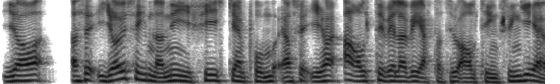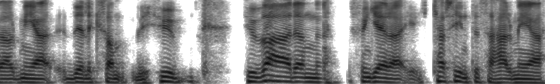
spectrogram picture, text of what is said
Ja, Alltså, jag är så himla nyfiken på, alltså, jag har alltid velat veta hur allting fungerar med det liksom, hur, hur världen fungerar. Kanske inte så här med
